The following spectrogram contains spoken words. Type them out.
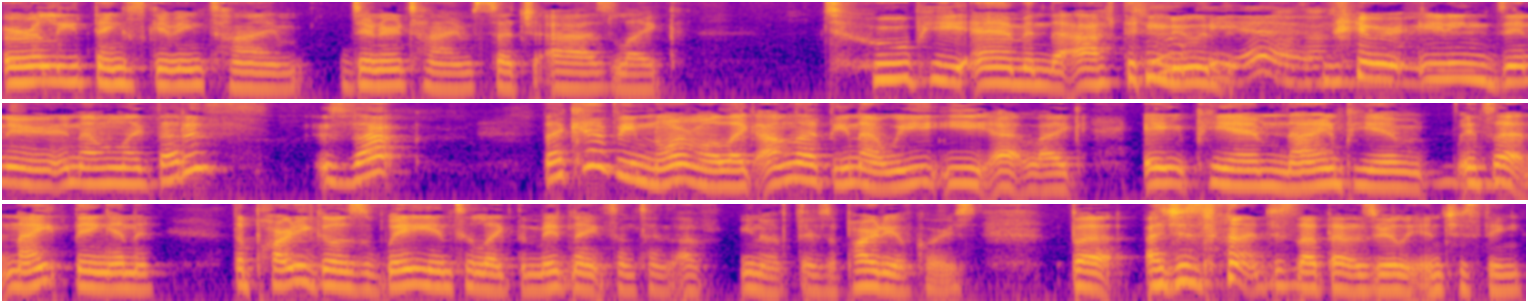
early Thanksgiving time, dinner time, such as like two p.m. in the afternoon. That's They were weird. eating dinner, and I'm like, that is is that that can't be normal. Like I'm Latina, we eat at like eight p.m., nine p.m. It's at night thing, and the party goes way into like the midnight sometimes. Of you know, if there's a party, of course. But I just I just thought that was really interesting.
